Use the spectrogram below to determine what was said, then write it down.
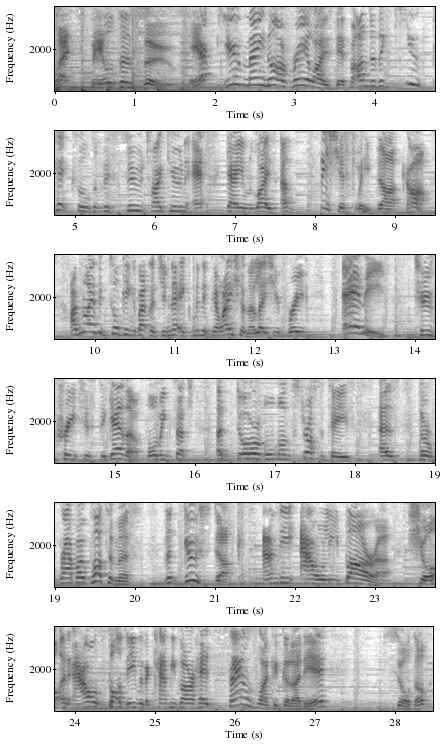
Let's Build a Zoo. Yep, you may not have realised it, but under the cute pixels of this Zoo Tycoon esque game lies a viciously dark heart. I'm not even talking about the genetic manipulation that lets you breed any two creatures together, forming such adorable monstrosities as the Rabopotamus, the Goose Duck, and the Owlybara. Sure, an owl's body with a capybara head sounds like a good idea, sort of,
